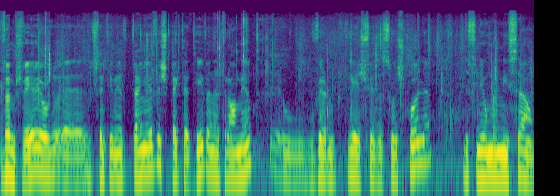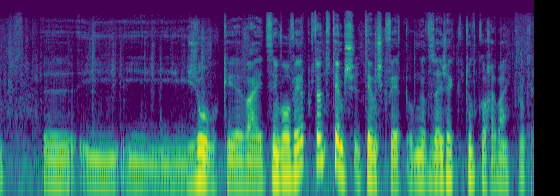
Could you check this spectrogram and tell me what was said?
Vamos ver, eu, o sentimento que tenho é de expectativa, naturalmente. O governo português fez a sua escolha, definiu uma missão e, e julgo que a vai desenvolver, portanto temos, temos que ver. O meu desejo é que tudo corra bem. Okay.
